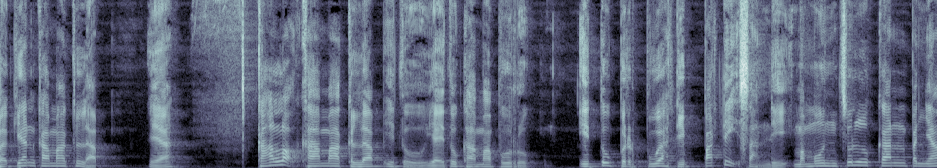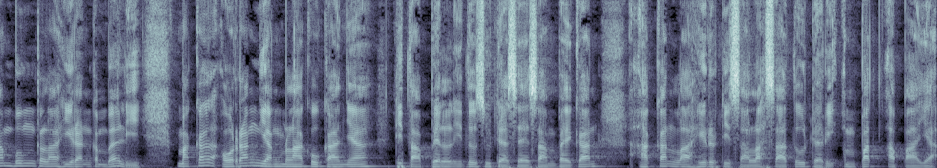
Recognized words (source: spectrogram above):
bagian kama gelap ya. Kalau kama gelap itu yaitu kama buruk itu berbuah di patik sandi memunculkan penyambung kelahiran kembali maka orang yang melakukannya di tabel itu sudah saya sampaikan akan lahir di salah satu dari empat apaya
